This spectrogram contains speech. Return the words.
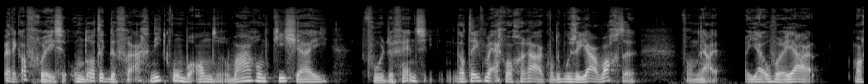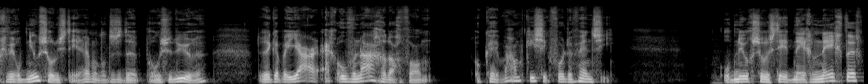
werd ik afgewezen. Omdat ik de vraag niet kon beantwoorden. Waarom kies jij voor Defensie? Dat heeft me echt wel geraakt. Want ik moest een jaar wachten. Van ja, een jaar over een jaar mag je weer opnieuw solliciteren. Want dat is de procedure. Dus ik heb een jaar echt over nagedacht van... Oké, waarom kies ik voor Defensie? Opnieuw gesolliciteerd 99.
